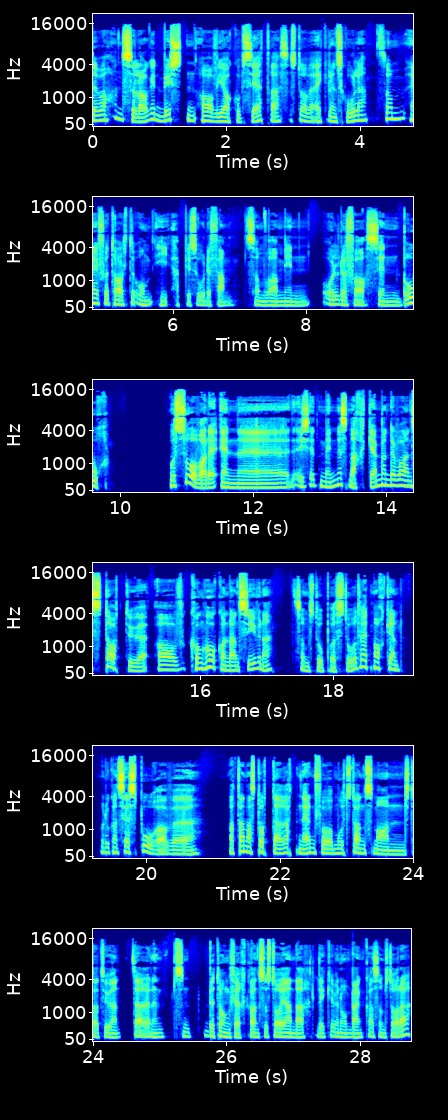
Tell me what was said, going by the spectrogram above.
det var han som laget bysten av Jakob Setre, som står ved Eikelund skole, som jeg fortalte om i episode fem, som var min oldefar sin bror. Og så var det en, eh, ikke et minnesmerke, men det var en statue av kong Haakon den syvende, som sto på Storetveitmarken, og du kan se spor av eh, at den har stått der rett nedenfor motstandsmannen-statuen. Der er det en sånn betongfirkant som står igjen der, like ved noen benker som står der.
